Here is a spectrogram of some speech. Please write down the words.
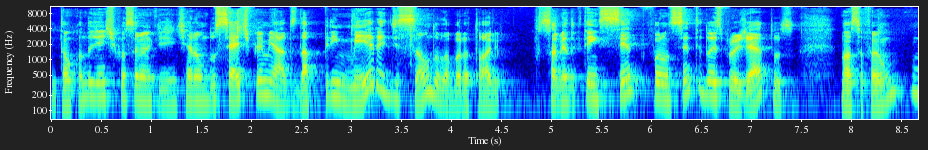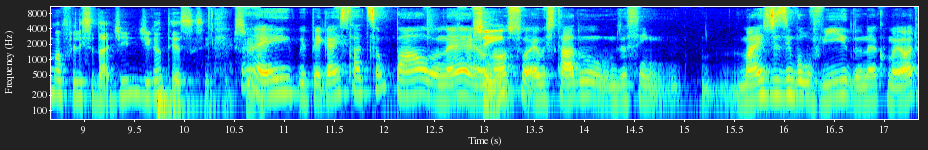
Então, quando a gente ficou sabendo que a gente era um dos sete premiados da primeira edição do laboratório, sabendo que tem cento, foram 102 projetos, nossa, foi um, uma felicidade gigantesca, assim. É, e pegar o estado de São Paulo, né? Sim. O nosso é o estado, assim, mais desenvolvido, né? Com maior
